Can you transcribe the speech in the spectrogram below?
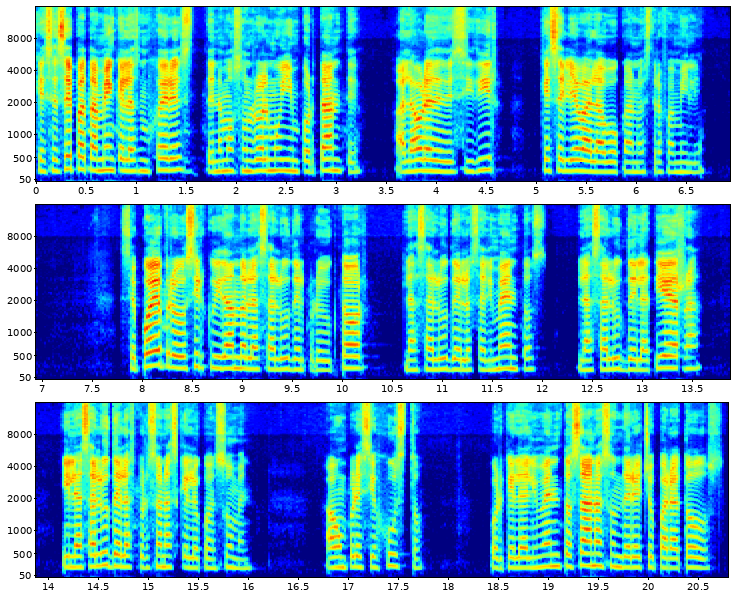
Que se sepa también que las mujeres tenemos un rol muy importante a la hora de decidir qué se lleva a la boca a nuestra familia. Se puede producir cuidando la salud del productor, la salud de los alimentos, la salud de la tierra y la salud de las personas que lo consumen, a un precio justo, porque el alimento sano es un derecho para todos,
